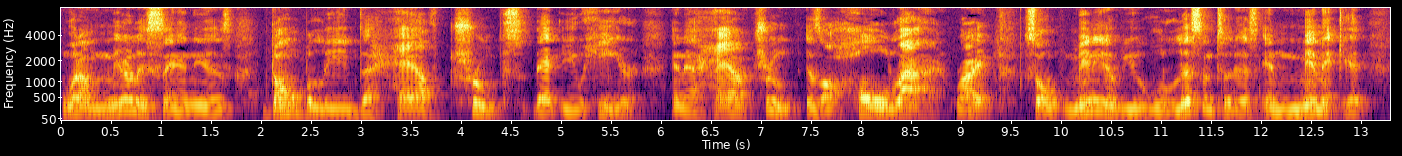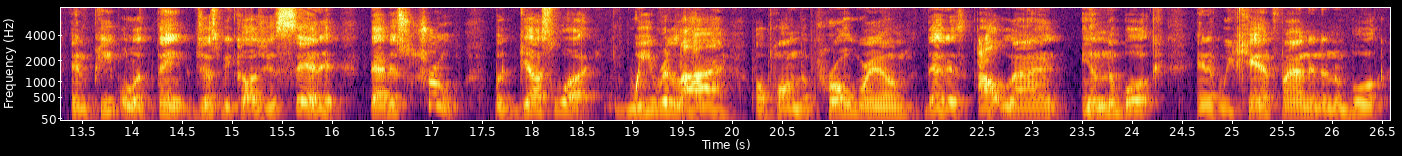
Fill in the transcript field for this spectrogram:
What I'm merely saying is don't believe the half truths that you hear. And a half truth is a whole lie, right? So many of you will listen to this and mimic it, and people will think just because you said it, that is true. But guess what? We rely upon the program that is outlined in the book, and if we can't find it in the book,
